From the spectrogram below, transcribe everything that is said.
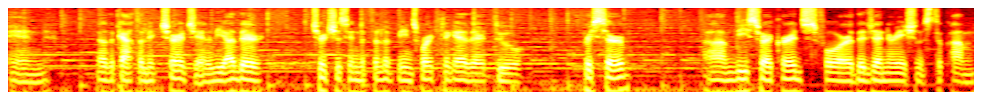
and you know, the Catholic Church and the other churches in the Philippines work together to preserve um, these records for the generations to come.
